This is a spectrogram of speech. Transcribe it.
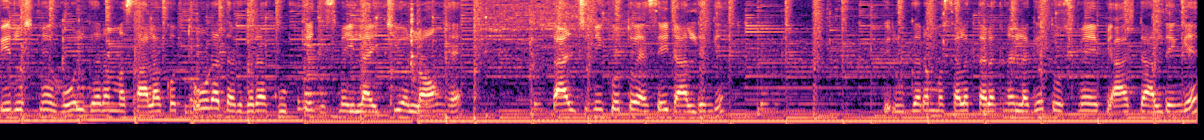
फिर उसमें होल गरम मसाला को थोड़ा दरदरा कूट के, जिसमें इलायची और लौंग है, दालचीनी को तो ऐसे ही डाल देंगे। फिर गरम मसाला तरकने लगे तो उसमें प्याज डाल देंगे।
